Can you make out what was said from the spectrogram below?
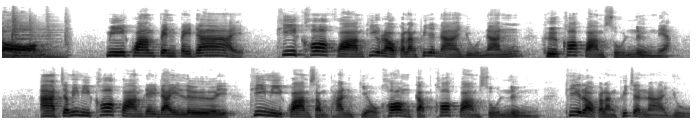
2. มีความเป็นไปได้ที่ข้อความที่เรากำลังพิจารณาอยู่นั้น คือข้อความ 01 เนี่ยอาจจะไม่มีข้อความใด ๆ เลย ที่มีความสัมพันธ์เกี่ยวข้องกับข้อความ 01 ที่เรากำลังพิจารณาอยู่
